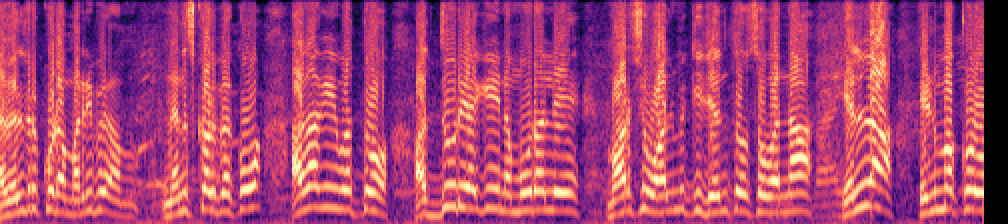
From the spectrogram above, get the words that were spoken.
ನಾವೆಲ್ಲರೂ ಕೂಡ ಮರಿ ನೆನೆಸ್ಕೊಳ್ಬೇಕು. ಹಾಗಾಗಿ ಇವತ್ತು ಅದ್ದೂರಿಯಾಗಿ ನಮ್ಮೂರಲ್ಲಿ ಮಹರ್ಷಿ ವಾಲ್ಮೀಕಿ ಜಯಂತ್ಯೋತ್ಸವವನ್ನು ಎಲ್ಲ ಹೆಣ್ಮಕ್ಳು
